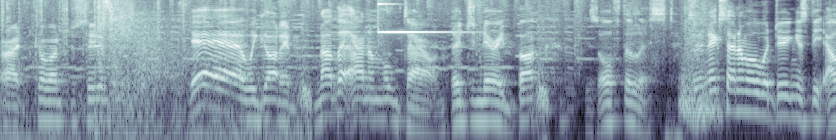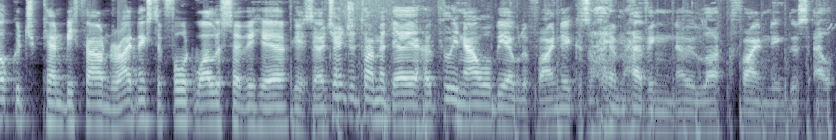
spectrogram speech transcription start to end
Alright, come on, just hit him. Yeah, we got him. Another animal down. Legendary buck is off the list. So the next animal we're doing is the elk, which can be found right next to Fort Wallace over here. Okay, so I changed the time of day. Hopefully now we'll be able to find it because I am having no luck finding this elk.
